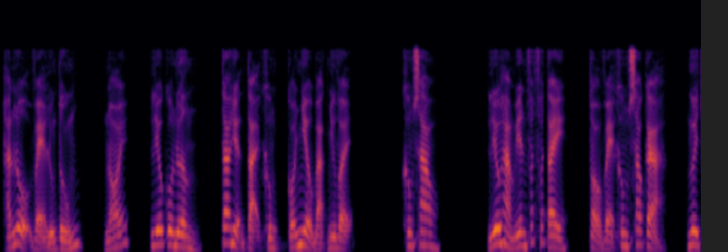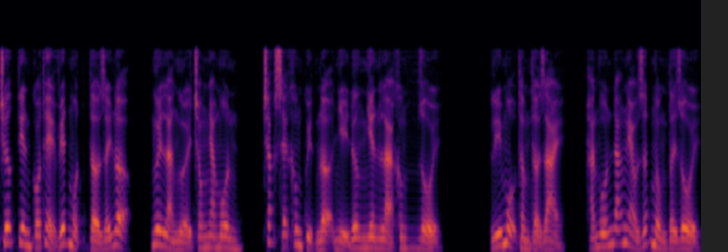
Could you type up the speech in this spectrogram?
hắn lộ vẻ lúng túng, nói, Liễu cô nương, ta hiện tại không có nhiều bạc như vậy. Không sao. Liễu Hàm Yên phất phất tay, tỏ vẻ không sao cả, Ngươi trước tiên có thể viết một tờ giấy nợ, ngươi là người trong nha môn, chắc sẽ không quỵt nợ nhỉ đương nhiên là không rồi. Lý mộ thầm thở dài, hắn vốn đã nghèo rất mồng tơi rồi,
